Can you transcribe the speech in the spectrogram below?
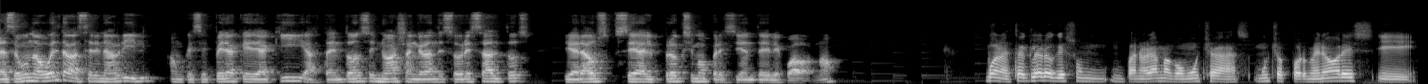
La segunda vuelta va a ser en abril, aunque se espera que de aquí hasta entonces no hayan grandes sobresaltos y Arauz sea el próximo presidente del Ecuador, ¿no? Bueno, está claro que es un, panorama con muchas, muchos pormenores y,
